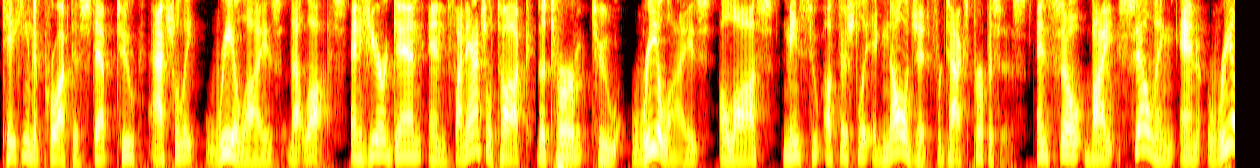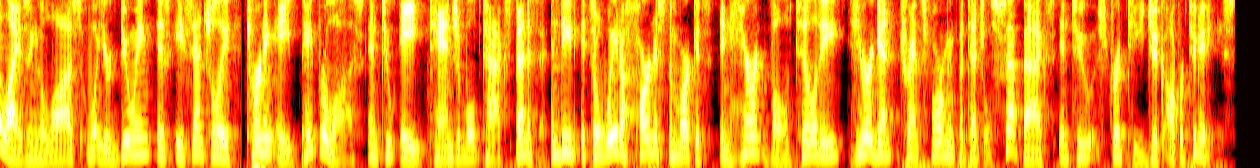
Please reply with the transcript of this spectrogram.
taking the proactive step to actually realize that loss. And here again, in financial talk, the term to realize a loss means to officially acknowledge it for tax purposes. And so by selling and realizing the loss, what you're doing is essentially turning a paper loss into a tangible tax benefit. Indeed, it's a way to harness the market's inherent volatility, here again, transforming potential setbacks into strategic opportunities.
